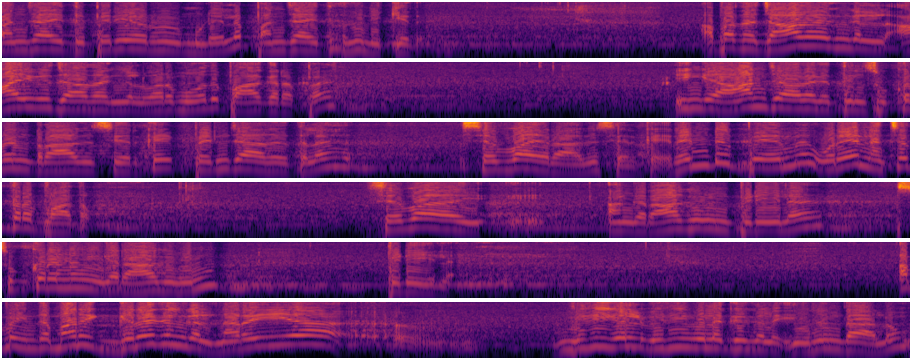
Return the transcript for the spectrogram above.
பஞ்சாயத்து பெரியவர்கள் முறையில் பஞ்சாயத்து வந்து நிற்கிது அப்போ அந்த ஜாதகங்கள் ஆய்வு ஜாதகங்கள் வரும்போது பார்க்குறப்ப இங்கே ஆண் ஜாதகத்தில் சுக்கரன் ராகு சேர்க்கை பெண் ஜாதகத்தில் செவ்வாய் ராகு சேர்க்கை. ரெண்டு பேருமே ஒரே நட்சத்திர பாதம். செவ்வாய் அங்கே ராகுவின் பிடியில் சுக்கரனும் இங்கே ராகுவின் பிடியில். அப்போ இந்த மாதிரி கிரகங்கள் நிறைய விதிகள் விதிவிலக்குகள் இருந்தாலும்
